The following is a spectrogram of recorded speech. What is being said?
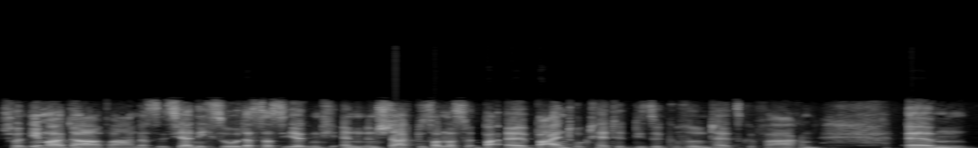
schon immer da waren. Das ist ja nicht so, dass das irgendein Staat besonders be- äh, beeindruckt hätte, diese Gesundheitsgefahren. Ähm,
